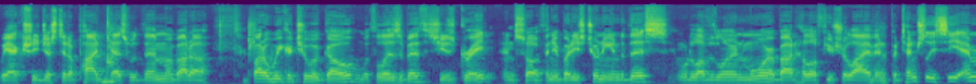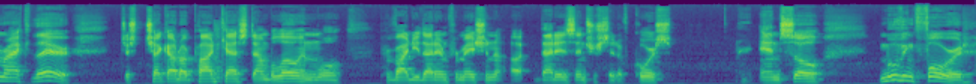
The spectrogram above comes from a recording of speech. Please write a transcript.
We actually just did a podcast with them about a about a week or two ago with Elizabeth. She's great, and so if anybody's tuning into this and would love to learn more about Hello Future Live and potentially see MRAC there, just check out our podcast down below, and we'll provide you that information uh, that is interested, of course. And so, moving forward,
